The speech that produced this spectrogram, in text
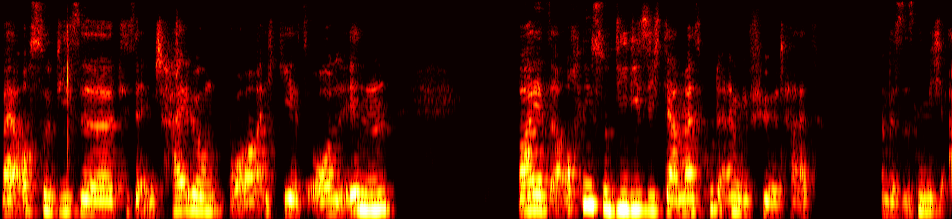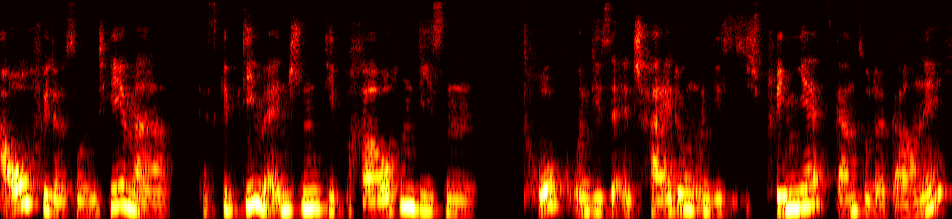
weil auch so diese, diese Entscheidung, boah, ich gehe jetzt all in, war jetzt auch nicht so die, die sich damals gut angefühlt hat. Und das ist nämlich auch wieder so ein Thema. Es gibt die Menschen, die brauchen diesen Druck und diese Entscheidung und dieses, ich springe jetzt ganz oder gar nicht.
